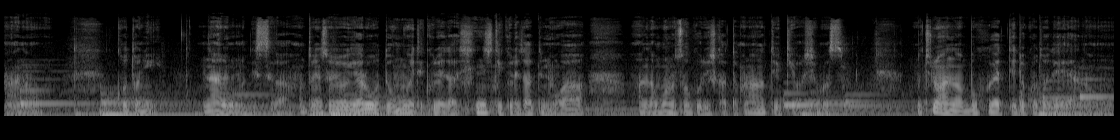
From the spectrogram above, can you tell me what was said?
あのことになるのですが本当にそれをやろうと思えてくれた信じてくれたっていうのがあのものすごく嬉しかったかなという気はします。もちろんあの僕がやってることであの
